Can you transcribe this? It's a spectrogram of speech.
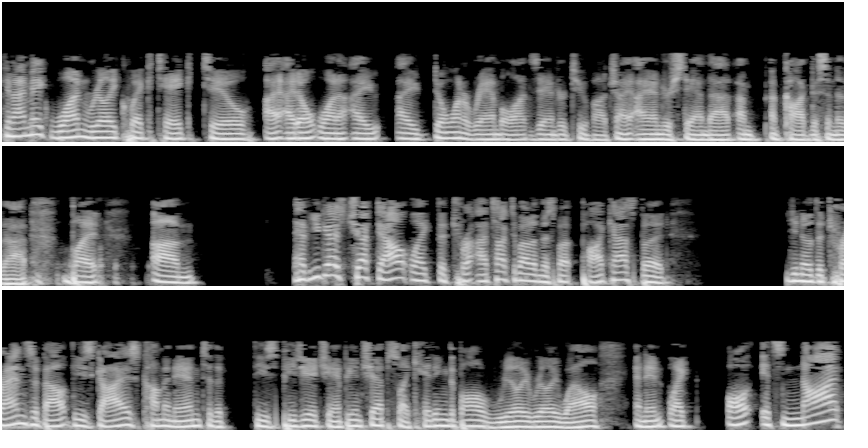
Can I make one really quick take too? I, I don't want to. I I don't want to ramble on Xander too much. I, I understand that. I'm I'm cognizant of that. But um, have you guys checked out like the? Tra- I talked about in this podcast, but you know the trends about these guys coming into the these PGA championships, like hitting the ball really really well, and in like all. It's not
